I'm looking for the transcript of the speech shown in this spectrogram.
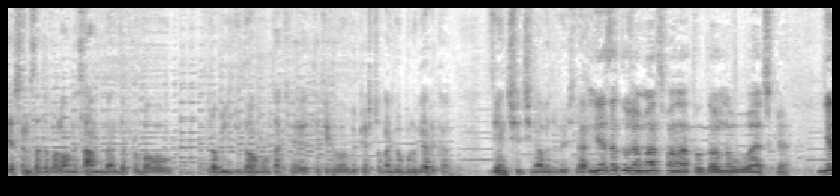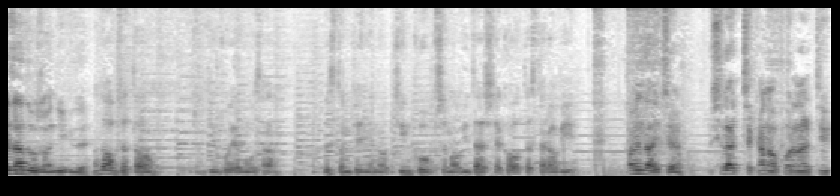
Jestem zadowolony, sam będę próbował zrobić w domu takie, takiego wypieszczonego burgerka. Zdjęcie ci nawet wyślę. Nie za dużo masła na tą dolną bułeczkę. Nie za dużo, nigdy. No dobrze, to dziękuję mu za wystąpienie na odcinku. Przemowi też jako testerowi. Pamiętajcie, śledźcie kanał Fornal TV,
